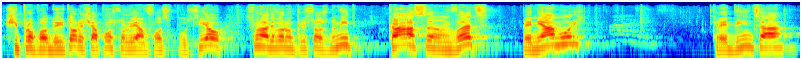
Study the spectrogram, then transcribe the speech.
și propovăduitorul și apostolul lui am fost spus eu, spun adevărul în Hristos numit, ca să învăț pe neamuri credința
